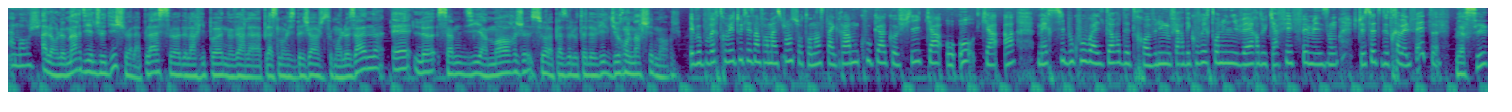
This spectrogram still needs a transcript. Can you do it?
à Morges? Alors le mardi et le jeudi, je suis à la place de la Riponne vers la place Maurice Béjart, justement à Lausanne, et le samedi à Morges sur la place de l'Hôtel de Ville durant le marché de Morges. Et vous pouvez retrouver toutes les informations sur ton Instagram, Kuka Coffee, K-O-O-K-A. Merci beaucoup, Walter, d'être venu nous faire découvrir ton univers de café fait maison. Je te souhaite de très belles fêtes. Merci.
